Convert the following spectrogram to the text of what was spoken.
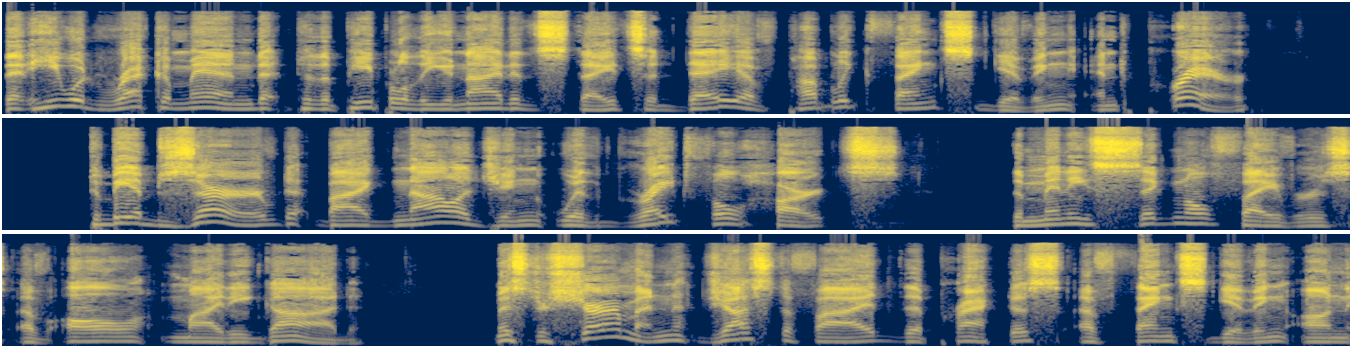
that he would recommend to the people of the United States a day of public thanksgiving and prayer to be observed by acknowledging with grateful hearts the many signal favors of Almighty God. Mr. Sherman justified the practice of Thanksgiving on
